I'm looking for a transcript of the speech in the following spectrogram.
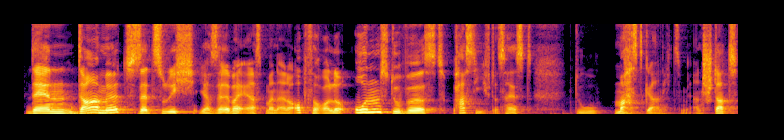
Denn damit setzt du dich ja selber erstmal in eine Opferrolle und du wirst passiv. Das heißt, du machst gar nichts mehr. Anstatt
